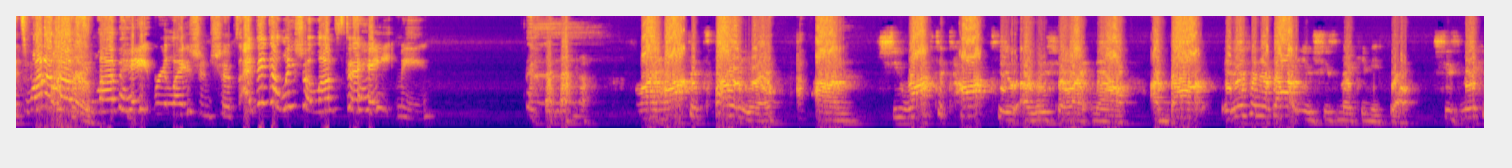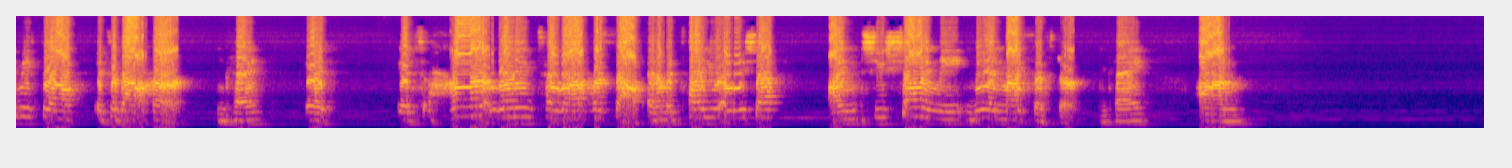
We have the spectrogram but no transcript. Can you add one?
it's one of those love hate relationships. I think Alicia loves to hate me. well, I have to tell you, um, she wants to talk to Alicia right now about, it isn't about you she's making me feel. She's making me feel it's about her, okay? It, it's her learning to love herself. And I'm going to tell you, Alicia, I'm, she's showing me, me and my sister, okay? Um,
